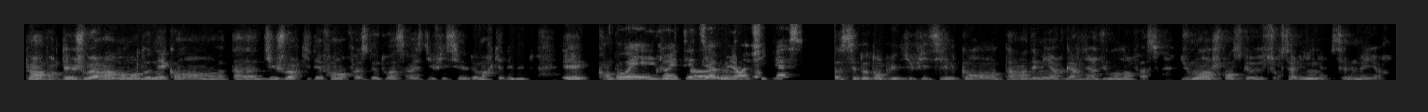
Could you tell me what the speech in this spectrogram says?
peu importe les joueurs, à un moment donné, quand tu as 10 joueurs qui défendent en face de toi, ça reste difficile de marquer des buts. Et quand, oui, ils ont été diablement efficaces. C'est d'autant plus difficile quand tu as un des meilleurs gardiens du monde en face. Du moins, je pense que sur sa ligne, c'est le meilleur.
